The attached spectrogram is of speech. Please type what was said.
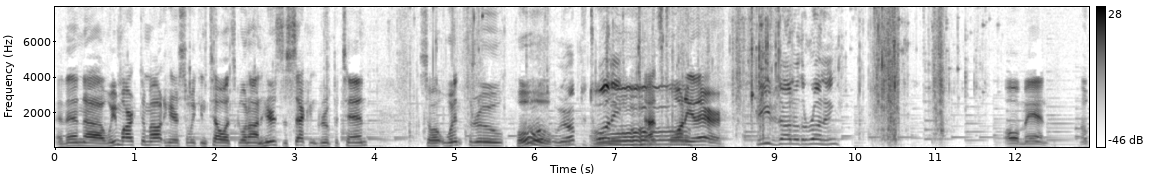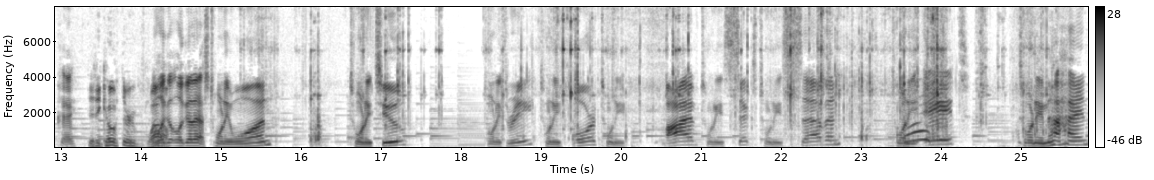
And then uh, we marked them out here so we can tell what's going on. Here's the second group of 10. So it went through, Oh, oh, we're up to 20. Oh. that's 20 there. Steve's out of the running. Oh man. Okay. Did he go through? Wow. Look at look at this. 21, 22, 23, 24, 25, 26, 27, 28, 29,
